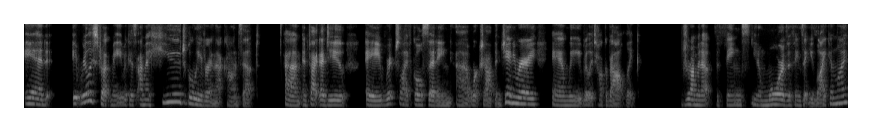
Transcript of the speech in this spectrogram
And it really struck me because i'm a huge believer in that concept. Um, in fact i do a rich life goal setting uh, workshop in january and we really talk about like drumming up the things, you know, more of the things that you like in life.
